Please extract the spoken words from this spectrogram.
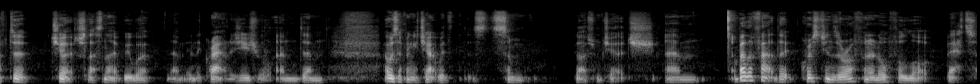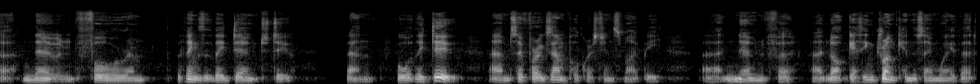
after church last night, we were um, in the crowd as usual, and um, I was having a chat with some guys from church um, about the fact that Christians are often an awful lot better known for um, the things that they don't do than for what they do. Um, so, for example, Christians might be uh, known for uh, not getting drunk in the same way that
